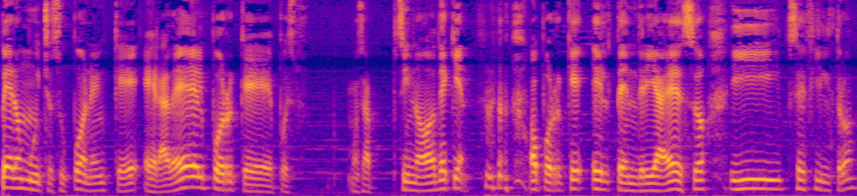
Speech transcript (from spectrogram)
pero muchos suponen que era de él porque, pues, o sea, sino de quién o porque él tendría eso y se filtró,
